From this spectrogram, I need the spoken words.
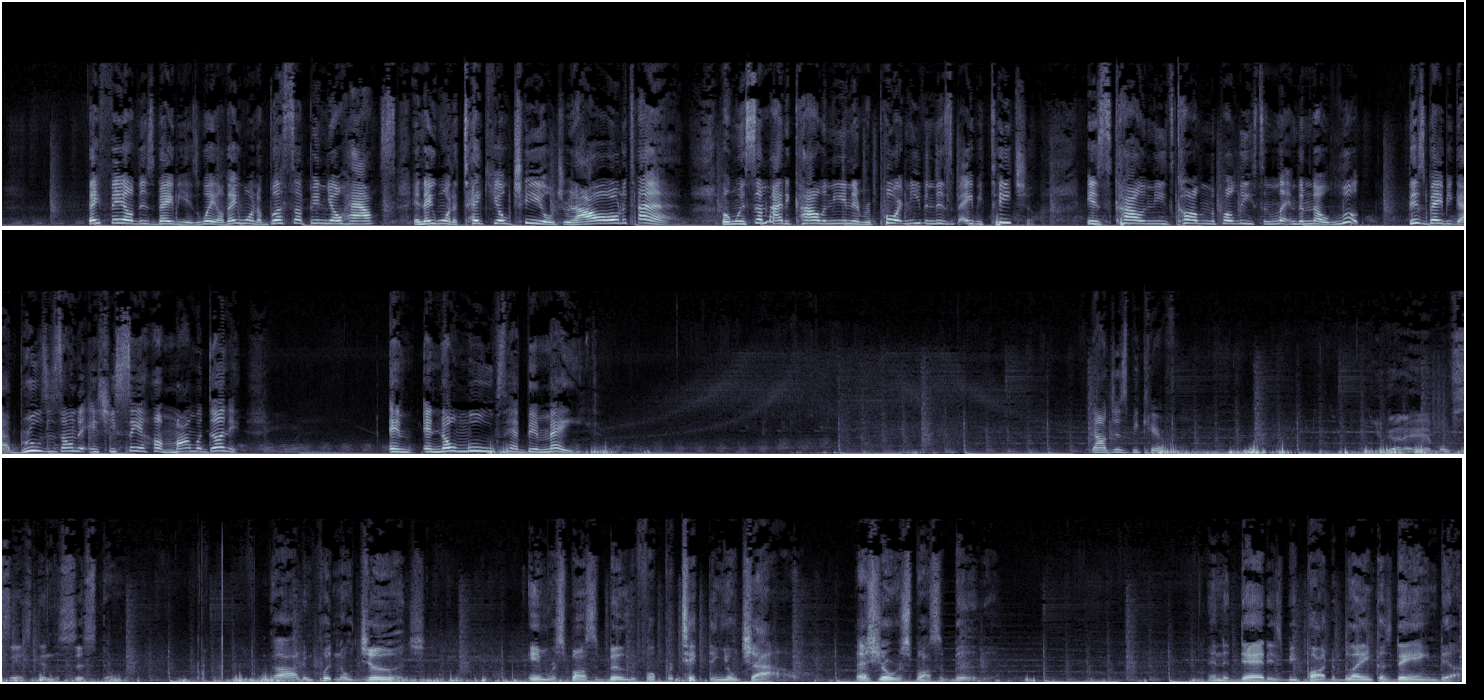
they failed this baby as well. They want to bust up in your house and they want to take your children all the time. But when somebody calling in and reporting, even this baby teacher is calling these, calling the police and letting them know, look, this baby got bruises on it, and she's saying her mama done it. And and no moves have been made. Y'all just be careful. You gotta have more sense than the system. God didn't put no judge in responsibility for protecting your child. That's your responsibility. And the daddies be part to blame because they ain't there.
